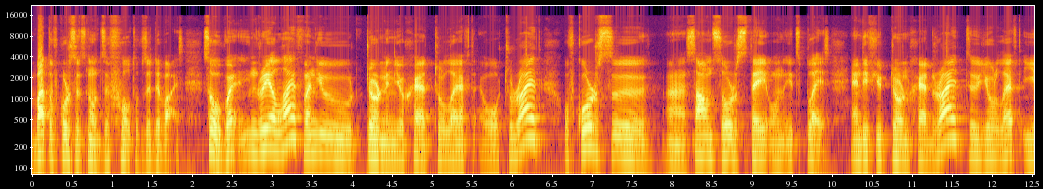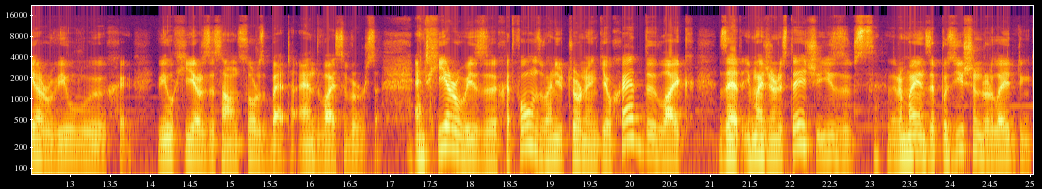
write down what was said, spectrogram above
But of course it's not the fault of the device. So in real life when you turn in your head to left or to right of course uh, uh, sound source stay on its place. And if you turn head right uh, your left ear will uh, will hear the sound source better and vice versa. And here with headphones, when you're turning your head, like that imaginary stage is remains the position relating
